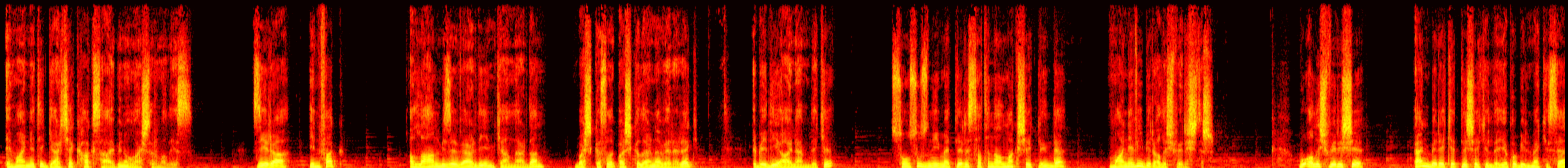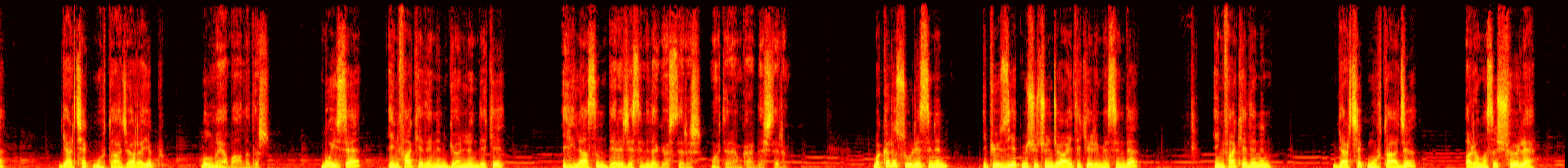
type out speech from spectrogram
emaneti gerçek hak sahibine ulaştırmalıyız. Zira infak Allah'ın bize verdiği imkanlardan başkası, başkalarına vererek ebedi alemdeki sonsuz nimetleri satın almak şeklinde manevi bir alışveriştir. Bu alışverişi en bereketli şekilde yapabilmek ise gerçek muhtacı arayıp bulmaya bağlıdır. Bu ise infak edenin gönlündeki ihlasın derecesini de gösterir muhterem kardeşlerim. Bakara suresinin 273. ayeti kerimesinde infak edenin gerçek muhtacı araması şöyle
